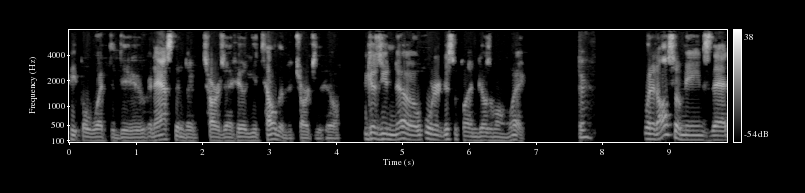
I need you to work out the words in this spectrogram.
people what to do and ask them to charge that hill. You tell them to charge the hill because you know order and discipline goes a long way. Sure. What it also means that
